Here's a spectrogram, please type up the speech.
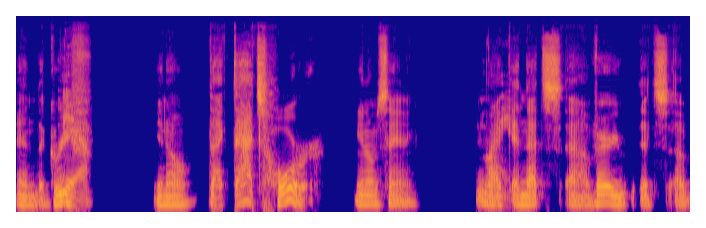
and the grief Yeah. you know like that's horror you know what i'm saying like and that's uh very it's a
